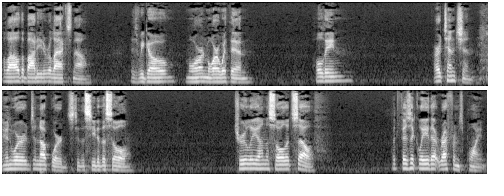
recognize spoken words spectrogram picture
allow the body to relax now as we go more and more within, holding our attention inwards and upwards to the seat of the soul, truly on the soul itself, but physically that reference point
